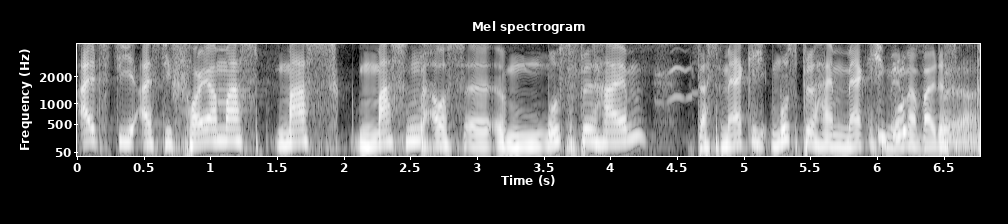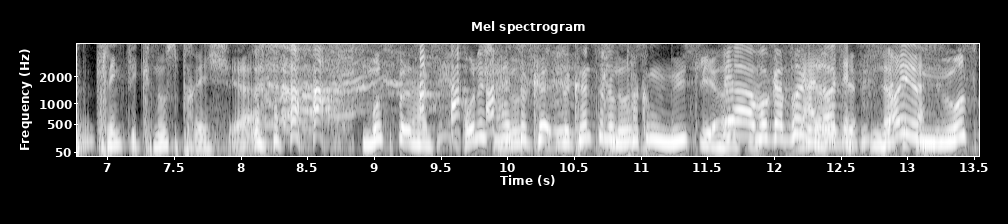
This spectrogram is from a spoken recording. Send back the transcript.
als die, als die Feuermassen aus äh, Muspelheim, das merke ich, Muspelheim merke ich mir immer, weil das klingt wie knusprig. Ja. Muspelheim. Ohne Scheiß, so, könnt- so könntest du eine Packung Müsli heißen. Ja, wo kannst du Ja, sagen, Leute, das- Leute, Neue das ist.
